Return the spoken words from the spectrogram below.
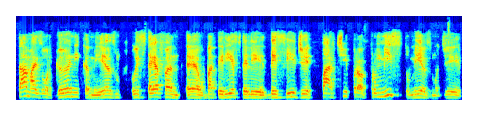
tá mais orgânica mesmo. O Stefan, é, o baterista, ele decide partir para o misto mesmo, de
